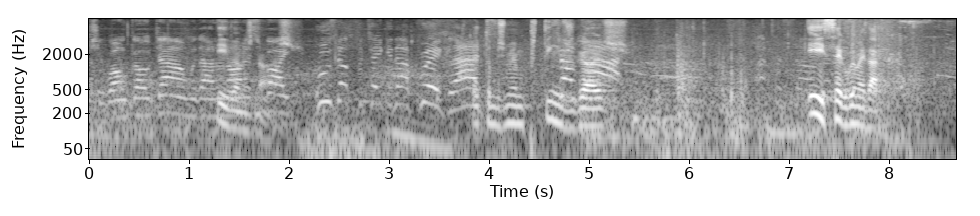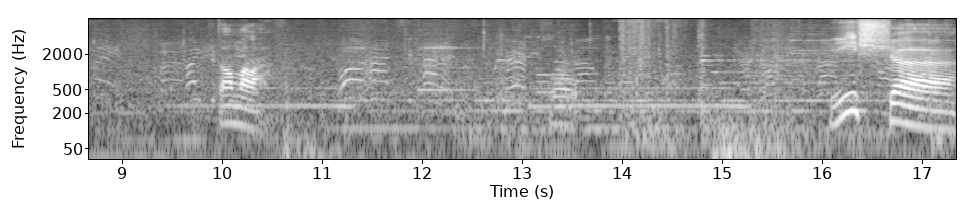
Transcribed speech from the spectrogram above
She won't go down without E an vamos honest nós. fight. Who's up for taking that brig, Já lads? estamos mesmo pertinho dos gajos. E segue o primeiro ataque. Toma lá. Ixa!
